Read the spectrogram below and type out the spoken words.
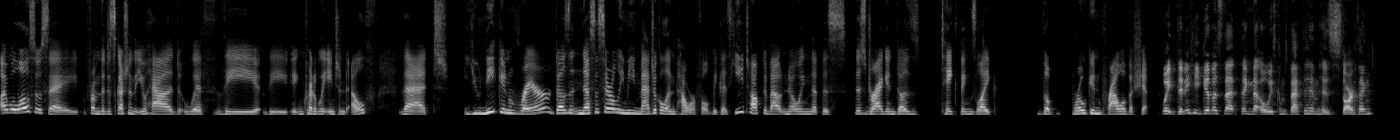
I will also say from the discussion that you had with the the incredibly ancient elf that unique and rare doesn't necessarily mean magical and powerful because he talked about knowing that this this dragon does take things like the broken prow of a ship. Wait, didn't he give us that thing that always comes back to him, his star thing?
